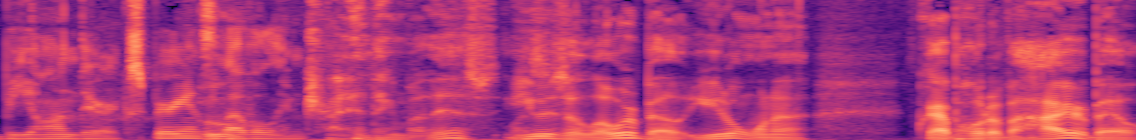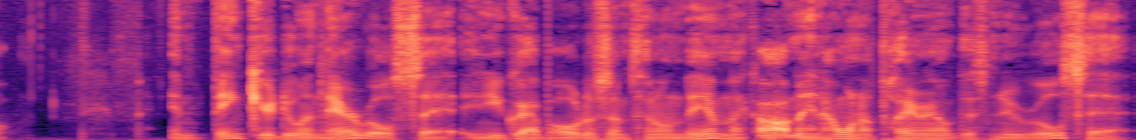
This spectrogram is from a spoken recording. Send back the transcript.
beyond their experience level in I training. didn't think about this. You as a lower belt, you don't want to grab hold of a higher belt and think you're doing their rule set, and you grab hold of something on them, like, oh man, I want to play around with this new rule set.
